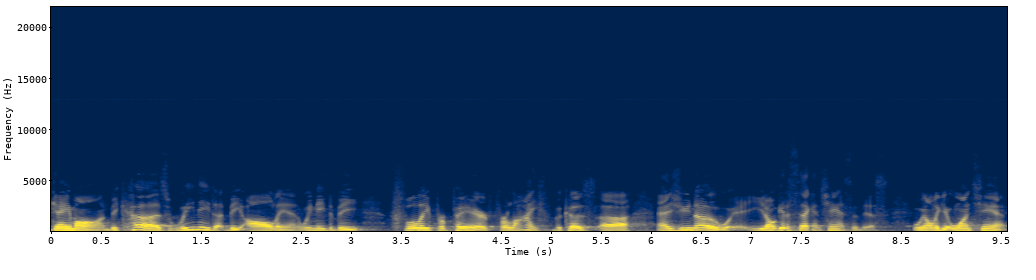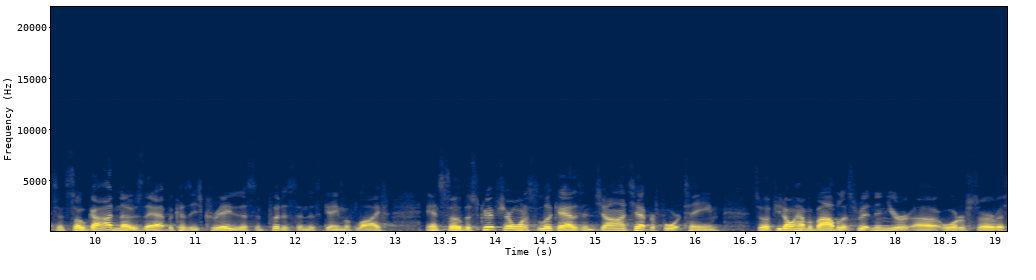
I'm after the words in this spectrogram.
game on because we need to be all in. We need to be fully prepared for life because, uh, as you know, you don't get a second chance at this. We only get one chance. And so God knows that because He's created us and put us in this game of life. And so the scripture I want us to look at is in John chapter 14. So if you don't have a Bible, it's written in your uh, order of service.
